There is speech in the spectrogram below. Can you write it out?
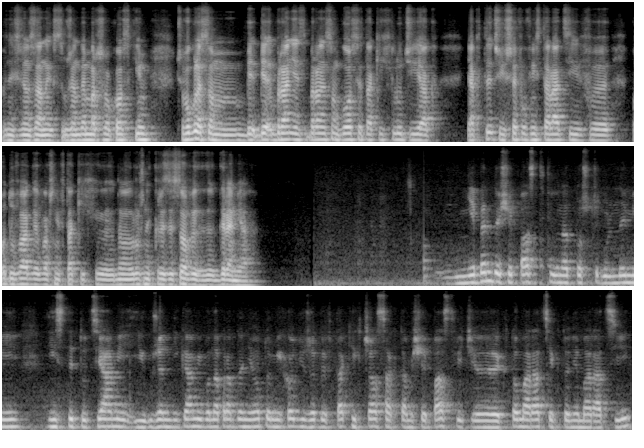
pewnych związanych z Urzędem Marszałkowskim, czy w ogóle są branie, brane są głosy takich ludzi jak, jak ty, czyli szefów instalacji w, pod uwagę właśnie w takich y, no, różnych kryzysowych gremiach? Nie będę się pastwił nad poszczególnymi instytucjami i urzędnikami, bo naprawdę nie o to mi chodzi, żeby w takich czasach tam się pastwić, e, kto ma rację, kto nie ma racji.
